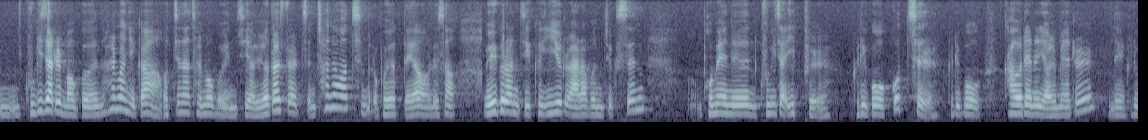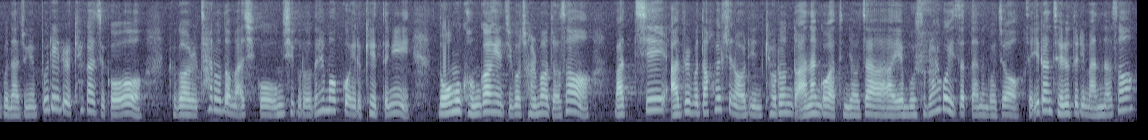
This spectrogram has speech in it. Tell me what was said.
음, 구기자를 먹은 할머니가 어찌나 젊어 보이는지 18살쯤 처녀쯤으로 보였대요. 그래서 왜 그런지 그 이유를 알아본 즉슨 어, 봄에는 구기자 잎을 그리고 꽃을 그리고 가을에는 열매를 네 그리고 나중에 뿌리를 캐가지고 그걸 차로도 마시고 음식으로도 해먹고 이렇게 했더니 너무 건강해지고 젊어져서 마치 아들보다 훨씬 어린 결혼도 안 한 것 같은 여자의 모습을 하고 있었다는 거죠. 이런 재료들이 만나서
